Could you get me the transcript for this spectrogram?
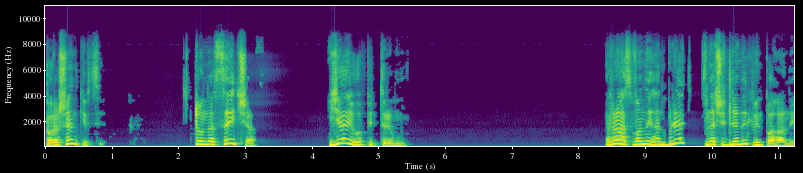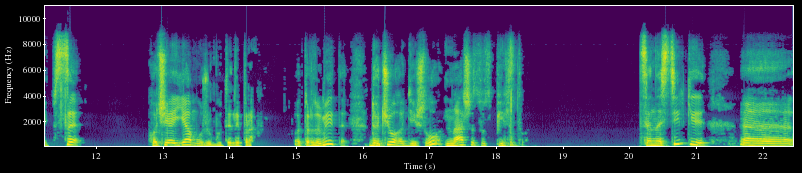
Порошенківці, то на цей час я його підтримую. Раз вони ганблять, значить для них він поганий. Все. Хоча і я можу бути неправий. От розумієте, до чого дійшло наше суспільство? Це настільки е,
